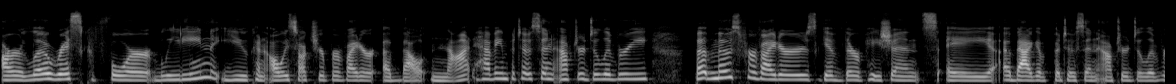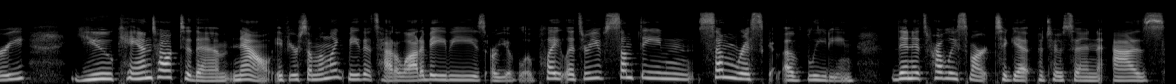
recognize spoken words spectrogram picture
are low risk for bleeding, you can always talk to your provider about not having Pitocin after delivery. But most providers give their patients a, a bag of Pitocin after delivery. You can talk to them. Now, if you're someone like me that's had a lot of babies, or you have low platelets, or you have something, some risk of bleeding, then it's probably smart to get Pitocin as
